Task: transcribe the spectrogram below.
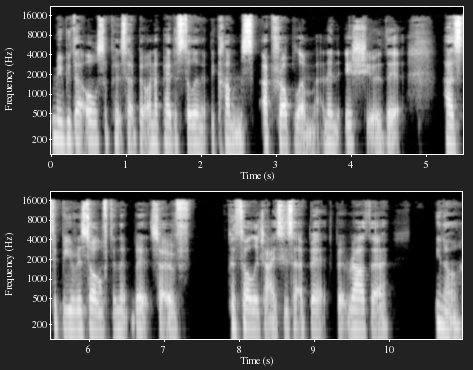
maybe that also puts it a bit on a pedestal and it becomes a problem and an issue that has to be resolved and it sort of pathologizes it a bit, but rather, you know,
